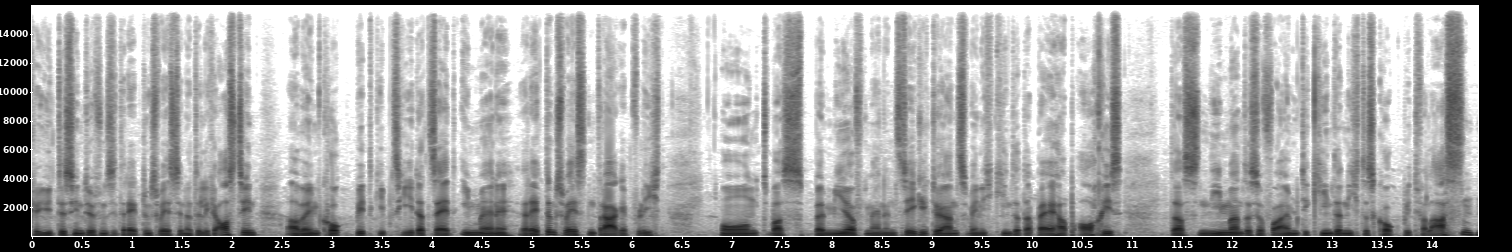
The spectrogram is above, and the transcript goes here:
Kajüte sind, dürfen Sie die Rettungsweste natürlich ausziehen, aber im Cockpit gibt es jederzeit immer eine Rettungswestentragepflicht. Und was bei mir auf meinen Segeltörns, wenn ich Kinder dabei habe, auch ist, dass niemand, also vor allem die Kinder, nicht das Cockpit verlassen.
